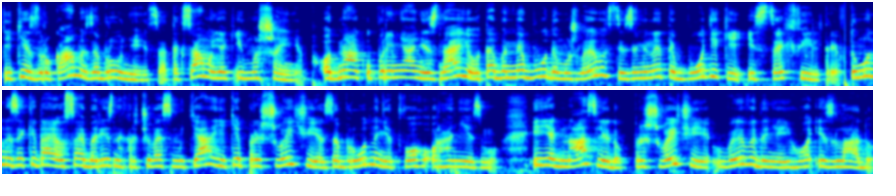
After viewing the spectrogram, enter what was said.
які з руками забруднюються, так само як і в машині. Однак, у порівнянні з нею у тебе не буде можливості замінити будь-який із цих фільтрів. Тому не закидай у себе різних речове сміття, яке пришвидшує забруднення твого організму, і як наслідок пришвидшує виведення його із ладу.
